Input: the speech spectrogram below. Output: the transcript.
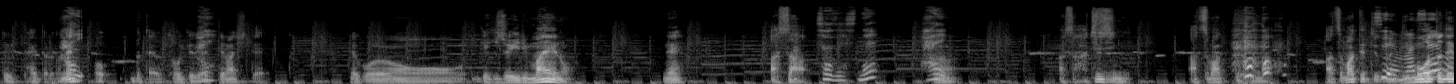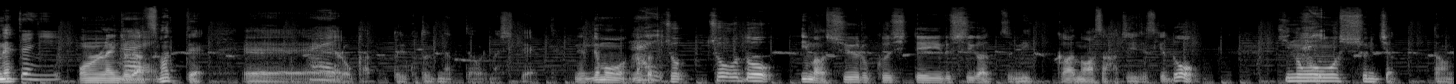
というタイトルのね、はい。お舞台を東京でやってまして、でこの劇場入り前のね朝、そうですね。はい。うん朝8時に集まって 今集まってというか。リモートでね本当に。オンライン上はいで集まって、えーはいやろうかということになっておりまして、ね、でもなんかはいちょ,、ちょうど今収録している4月3日の朝8時ですけど昨日は初日やったん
